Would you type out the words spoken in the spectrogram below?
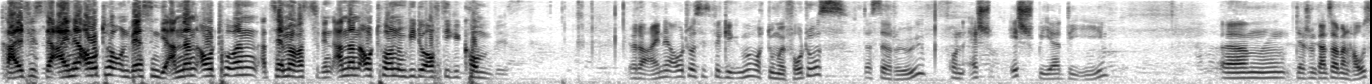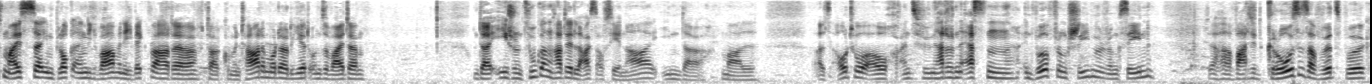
Ralf ist der eine Autor und wer sind die anderen Autoren? Erzähl mal was zu den anderen Autoren und wie du auf die gekommen bist. Ja, der eine Autor sitzt mir gegenüber, macht dumme Fotos. Das ist der Rö von esch eschbär.de. Ähm, der schon ganz mein Hausmeister im Blog eigentlich war. Wenn ich weg war, hat er da Kommentare moderiert und so weiter. Und da er eh schon Zugang hatte, lag es auch sehr nahe, ihn da mal als Autor auch einzufügen. Hat schon den ersten Entwurf schon geschrieben, schon gesehen. Der erwartet Großes auf Würzburg.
